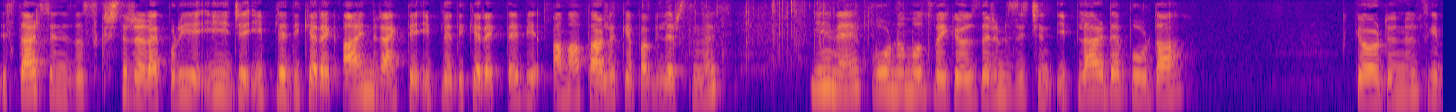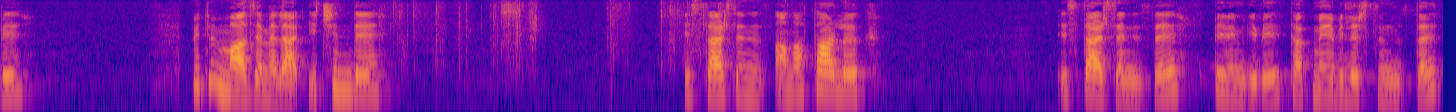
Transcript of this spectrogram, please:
isterseniz de sıkıştırarak buraya iyice iple dikerek, aynı renkte iple dikerek de bir anahtarlık yapabilirsiniz. Yine burnumuz ve gözlerimiz için ipler de burada. Gördüğünüz gibi bütün malzemeler içinde. İsterseniz anahtarlık, isterseniz de benim gibi takmayabilirsiniz de.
